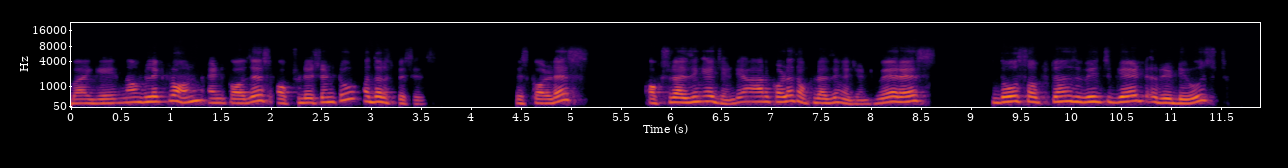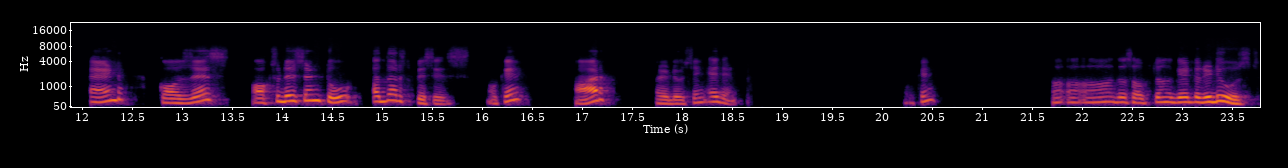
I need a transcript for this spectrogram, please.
by gain of electron and causes oxidation to other species. Is called as oxidizing agent. They are called as oxidizing agent. Whereas those substance which get reduced and causes oxidation to other species okay are reducing agent. Okay. Uh, uh, uh, the substance get reduced.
